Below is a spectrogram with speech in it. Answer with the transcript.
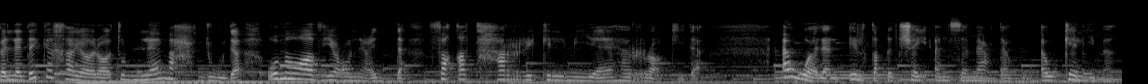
بل لديك خيارات لا محدودة ومواضيع عدة. فقط حرك المياه الراكدة. أولا التقط شيئا سمعته أو كلمة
